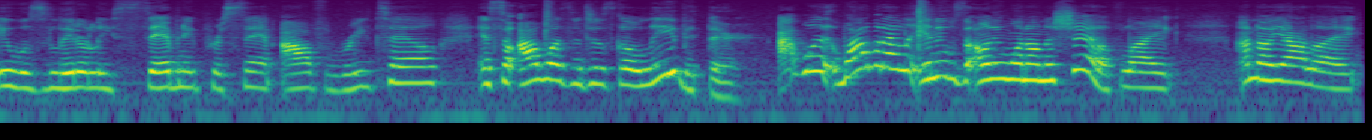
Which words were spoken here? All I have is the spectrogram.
it was literally 70% off retail. And so I wasn't just gonna leave it there. I would, why would I, and it was the only one on the shelf. Like, I know y'all like,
